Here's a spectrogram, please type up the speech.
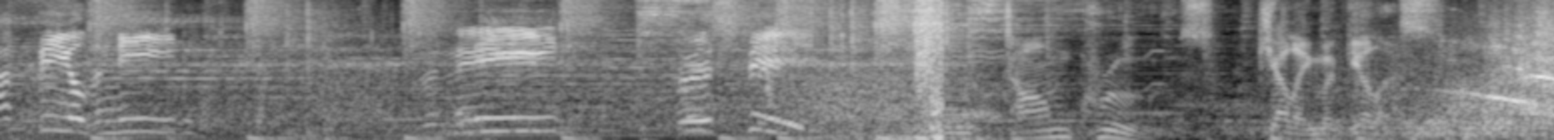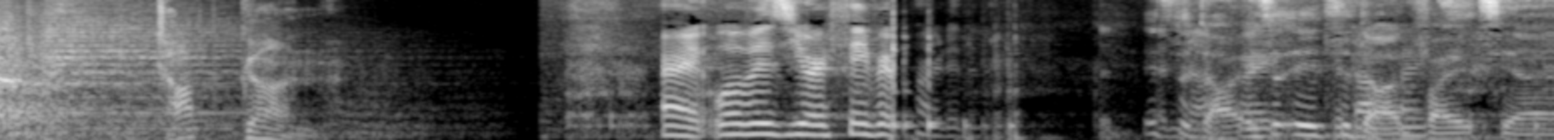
I feel the need, the need for speed. Tom Cruise, Kelly McGillis. Top Gun. All right, what was your favorite part of the It's the dog dog. It's, it's The the dog dog fights? fights. Yeah,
